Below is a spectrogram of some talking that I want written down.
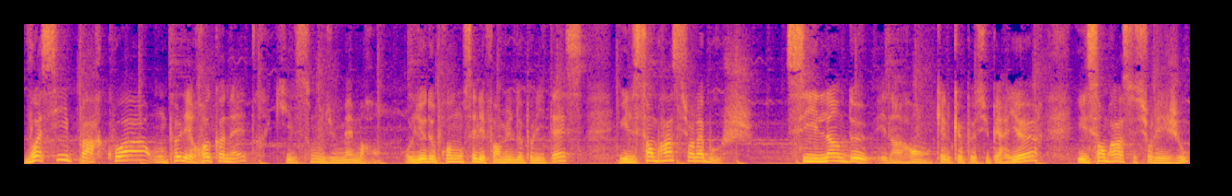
voici par quoi on peut les reconnaître qu'ils sont du même rang. Au lieu de prononcer les formules de politesse, ils s'embrassent sur la bouche. Si l'un d'eux est d'un rang quelque peu supérieur, ils s'embrassent sur les joues.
